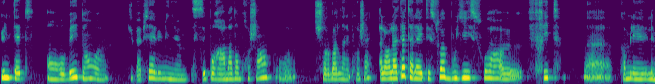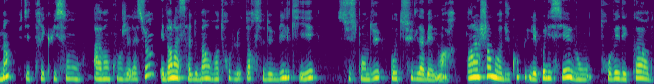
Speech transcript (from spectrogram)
une tête enrobée dans euh, du papier aluminium. C'est pour Ramadan prochain, pour euh, l'année prochaine. Alors la tête, elle a été soit bouillie, soit euh, frite, euh, comme les, les mains. Petite précuisson avant congélation. Et dans la salle de bain, on retrouve le torse de Bill qui est suspendu au-dessus de la baignoire. Dans la chambre du couple, les policiers vont trouver des cordes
